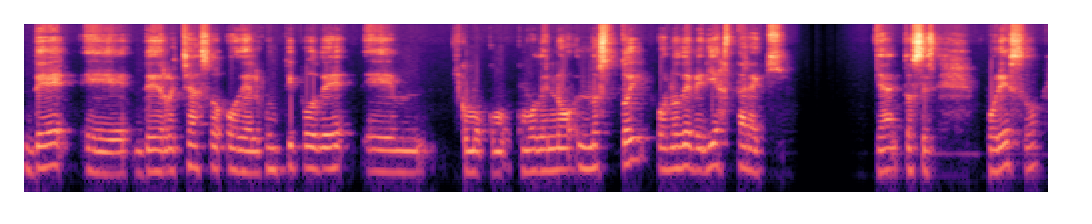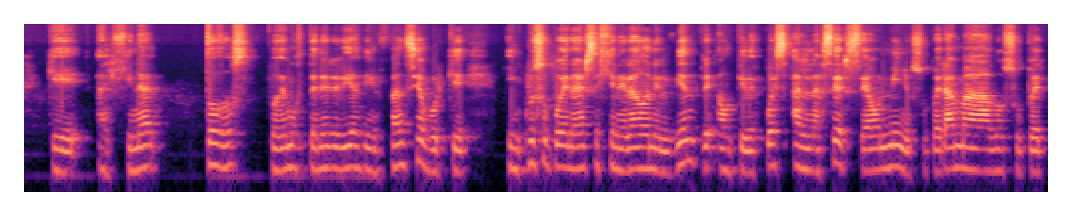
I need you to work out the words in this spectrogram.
de, eh, rechazo o de algún tipo de, em, como, como, de no, no estoy o no debería estar aquí. ¿ya? Entonces, por eso que al final todos podemos tener heridas de infancia porque incluso pueden haberse generado en el vientre, aunque después al nacer sea un niño súper amado, súper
